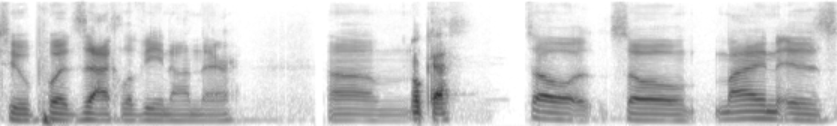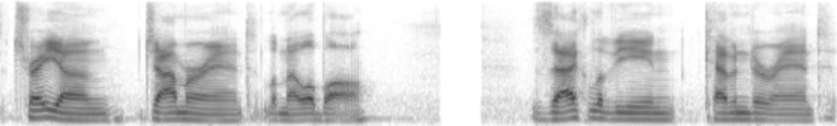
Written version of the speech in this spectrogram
to put Zach LaVine on there. Um, Okay. so so mine is Trae Young, Ja Morant, LaMelo Ball, Zach LaVine, Kevin Durant,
